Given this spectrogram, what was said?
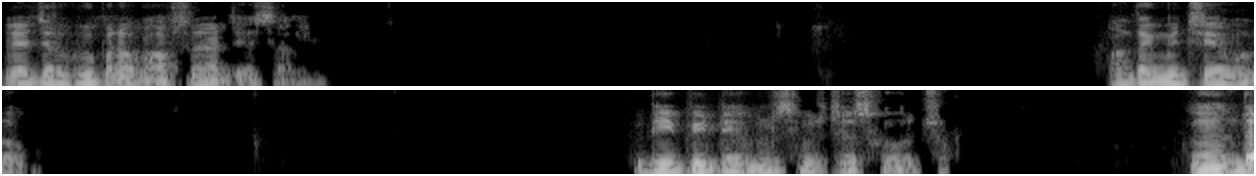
ledger group అని ఒక ఆప్షన్ యాడ్ చేశాను అంతకుమించి ఏముండవు బీపీ టేబుల్స్ మీరు చూసుకోవచ్చు. అంతా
